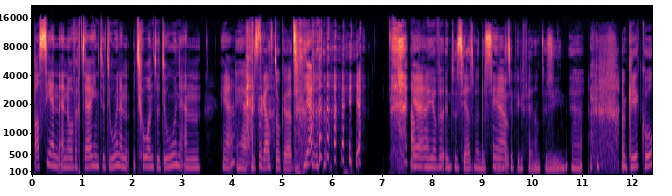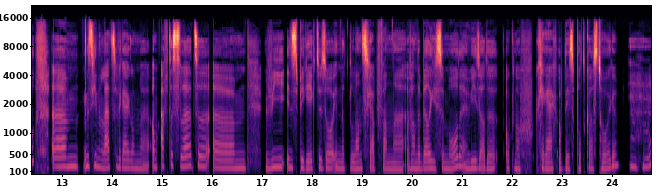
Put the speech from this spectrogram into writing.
passie en, en over overtuiging te doen en het gewoon te doen. En, ja. ja, je straalt het ook uit. ja. ja. Ja. met heel veel enthousiasme, dus eh, Ja. super fijn om te zien. Ja. Oké, cool. Ehm, misschien een laatste vraag om, eh, om af te sluiten. Ehm, wie inspireert u zo in het landschap van, eh, van de Belgische mode en wie zouden ook nog graag op deze podcast horen? Mhm.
